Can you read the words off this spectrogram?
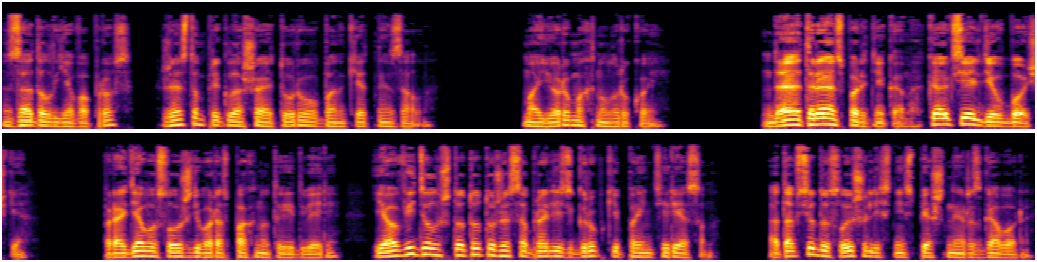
Задал я вопрос, жестом приглашая Турова в банкетный зал. Майор махнул рукой. «Да транспортником, как сельди в бочке». Пройдя в услужливо распахнутые двери, я увидел, что тут уже собрались группки по интересам. Отовсюду слышались неспешные разговоры.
